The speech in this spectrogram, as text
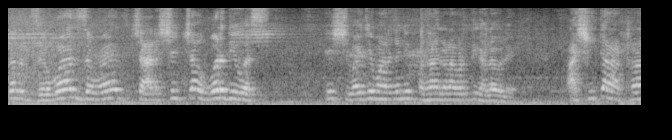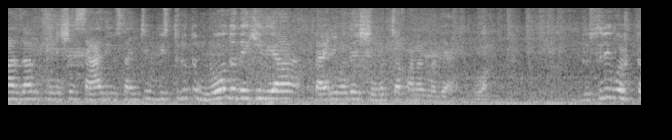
तर जवळजवळ चारशेच्या वर दिवस हे शिवाजी महाराजांनी पन्हाळगडावरती घालवले अशी त्या अठरा हजार तीनशे सहा दिवसांची विस्तृत नोंद देखील या डायरीमध्ये शेवटच्या पानांमध्ये आहे. दुसरी गोष्ट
